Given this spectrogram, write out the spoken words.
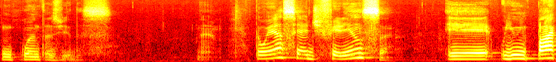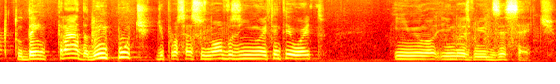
com quantas vidas? Né? Então essa é a diferença é, e o impacto da entrada, do input de processos novos em 88 e em 2017.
